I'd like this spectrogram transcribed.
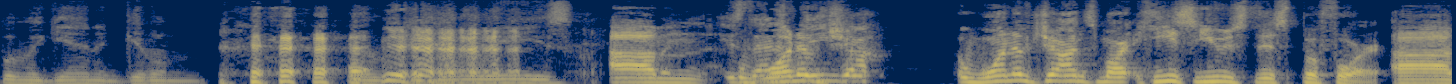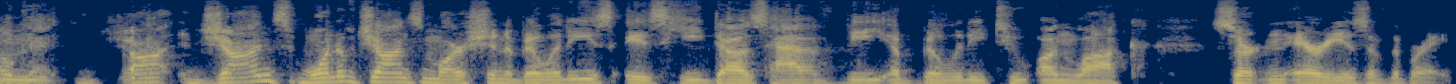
them again and give them memories? um, Is that one of? John. One of John's Mar- he's used this before. Um, Okay. John, John's one of John's Martian abilities is he does have the ability to unlock certain areas of the brain.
